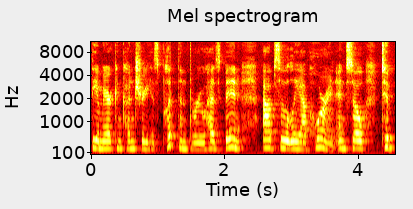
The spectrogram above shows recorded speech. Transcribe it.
the American country has put them through has been absolutely abhorrent. And so to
